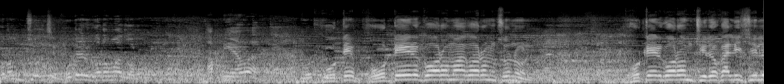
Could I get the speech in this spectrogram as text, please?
গরম চলছে ভোটের গরমা গরম আপনি আবার? ভোটে ভোটের গরমা গরম শুনুন। ভোটের গরম চিরকালই ছিল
